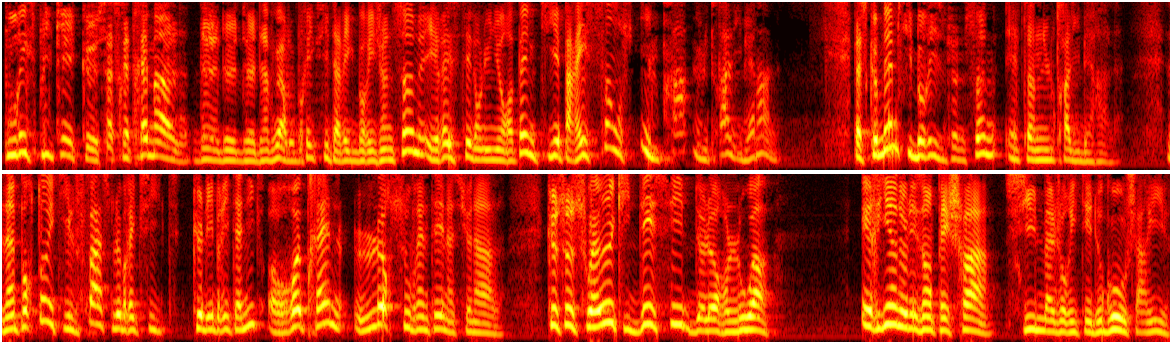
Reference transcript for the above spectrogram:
pour expliquer que ça serait très mal d'avoir le Brexit avec Boris Johnson et rester dans l'Union européenne, qui est par essence ultra, ultra libérale. Parce que même si Boris Johnson est un ultra libéral, L'important est qu'ils fassent le Brexit, que les Britanniques reprennent leur souveraineté nationale, que ce soit eux qui décident de leurs lois. Et rien ne les empêchera, si une majorité de gauche arrive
